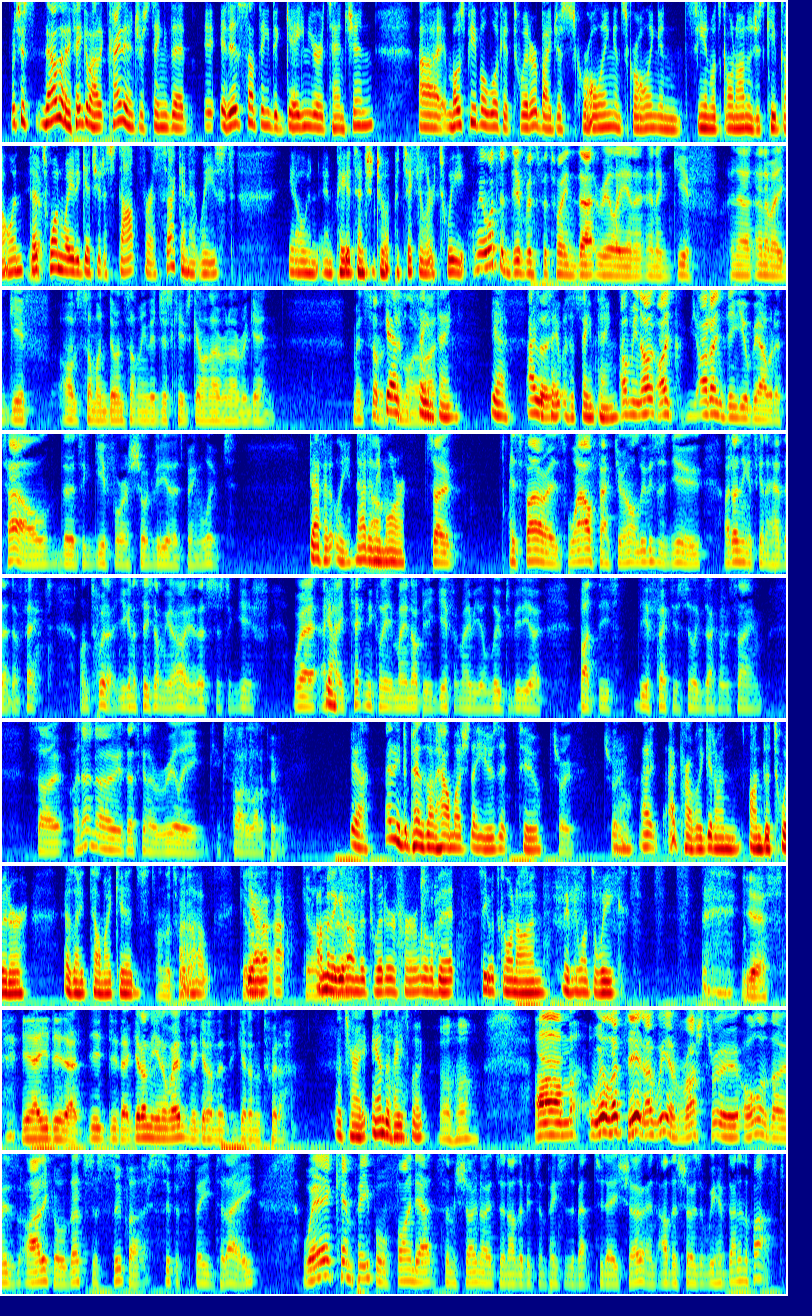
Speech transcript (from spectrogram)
which is now that I think about it, kind of interesting that it, it is something to gain your attention. Uh, most people look at Twitter by just scrolling and scrolling and seeing what's going on and just keep going. That's Yep. one way to get you to stop for a second at least, you know, and, and pay attention to a particular tweet. I mean, what's the difference between that really and a, and a GIF, an animated GIF of someone doing something that just keeps going over and over again? I mean, it's sort of Yeah, similar, it's the same right? thing. Yeah, I would say it was the same thing. I mean, I, I, I don't think you'll be able to tell that it's a GIF or a short video that's being looped. Definitely not Um, anymore. So, as far as wow factor, oh, look, this is new, I don't think it's going to have that effect on Twitter. You're going to see something go, oh, yeah, that's just a GIF. Where, okay, Yeah. technically it may not be a GIF, it may be a looped video, but the, the effect is still exactly the same. So, I don't know if that's going to really excite a lot of people. Yeah, I think it depends on how much they use it too. True, true. You know, I I probably get on on the Twitter as I tell my kids. on the Twitter. Uh, Get yeah, on- I, get on I'm going to get on the Twitter for a little bit, see what's going on, maybe once a week. yes, yeah, you do that. You do that. Get on the interwebs and get on the get on the Twitter. That's right, and the Facebook. Uh huh. Um, well, that's it. Uh, We have rushed through all of those articles. That's just super, super speed today. Where can people find out some show notes and other bits and pieces about today's show and other shows that we have done in the past?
